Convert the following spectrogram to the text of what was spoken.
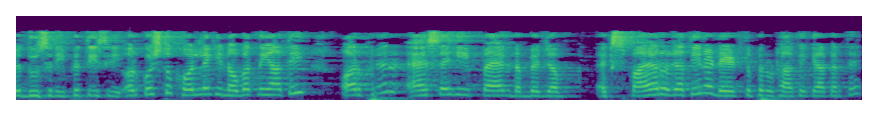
फिर दूसरी फिर तीसरी और कुछ तो खोलने की नौबत नहीं आती और फिर ऐसे ही पैक डब्बे जब एक्सपायर हो जाती है ना डेट तो फिर उठा के क्या करते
